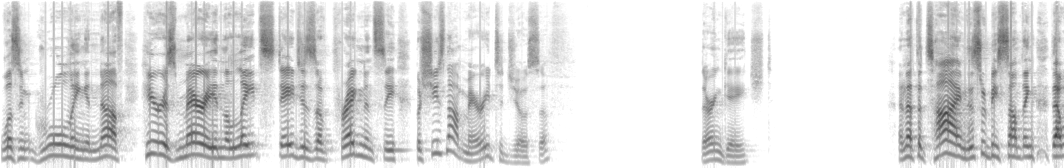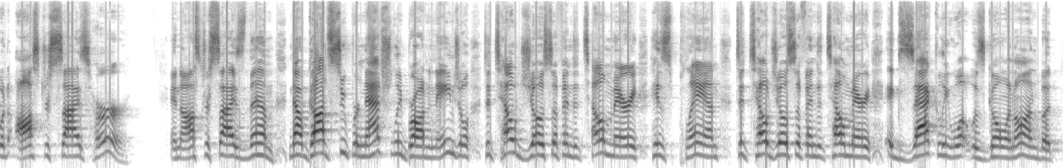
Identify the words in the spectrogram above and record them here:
wasn't grueling enough, here is Mary in the late stages of pregnancy, but she's not married to Joseph. They're engaged. And at the time, this would be something that would ostracize her and ostracize them. Now, God supernaturally brought an angel to tell Joseph and to tell Mary his plan, to tell Joseph and to tell Mary exactly what was going on. But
